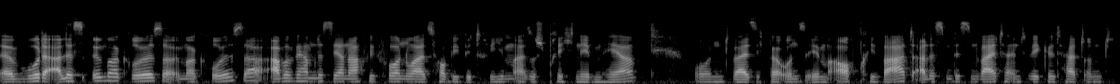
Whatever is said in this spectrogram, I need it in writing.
äh, wurde alles immer größer, immer größer, aber wir haben das ja nach wie vor nur als Hobby betrieben, also sprich nebenher. Und weil sich bei uns eben auch privat alles ein bisschen weiterentwickelt hat und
